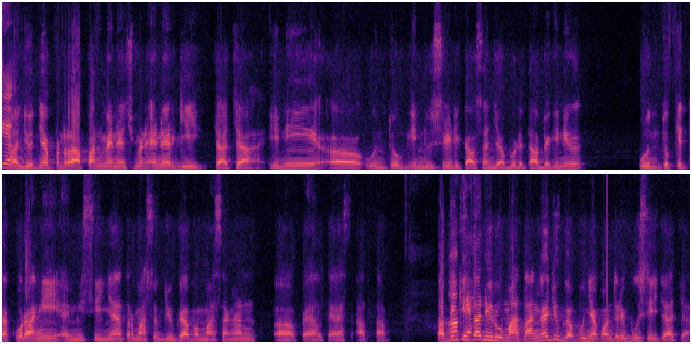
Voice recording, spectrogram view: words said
Ya. Selanjutnya penerapan manajemen energi, Caca. Ini uh, untuk industri di kawasan Jabodetabek ini untuk kita kurangi emisinya termasuk juga pemasangan uh, eh, PLTS atap. Tapi okay. kita di rumah tangga juga punya kontribusi, Caca.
